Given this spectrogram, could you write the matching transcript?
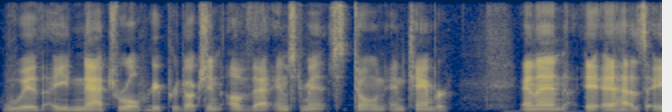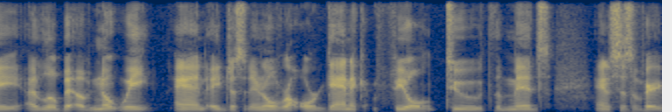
with a natural reproduction of that instrument's tone and timbre. And then it, has a, a little bit of note weight and a just an overall organic feel to the mids. And it's just a very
